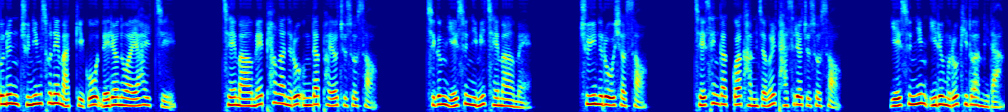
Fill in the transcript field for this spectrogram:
또는 주님 손에 맡기고 내려놓아야 할지 제 마음의 평안으로 응답하여 주소서. 지금 예수님이 제 마음에 주인으로 오셔서 제 생각과 감정을 다스려 주소서. 예수님 이름으로 기도합니다.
